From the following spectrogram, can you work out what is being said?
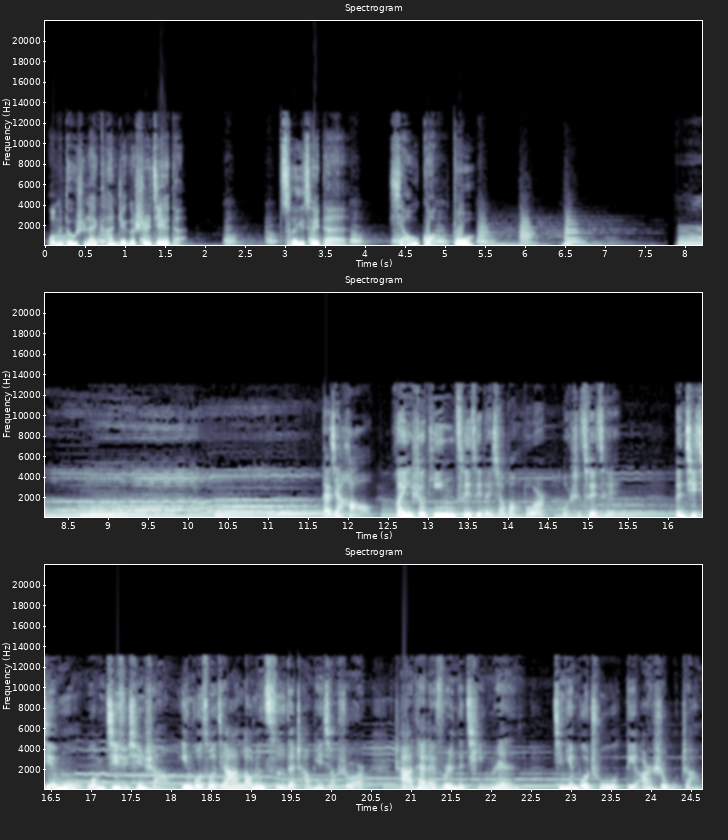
我们都是来看这个世界的。翠翠的小广播。大家好，欢迎收听翠翠的小广播，我是翠翠。本期节目，我们继续欣赏英国作家劳伦斯的长篇小说《查泰莱夫人的情人》。今天播出第二十五章。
